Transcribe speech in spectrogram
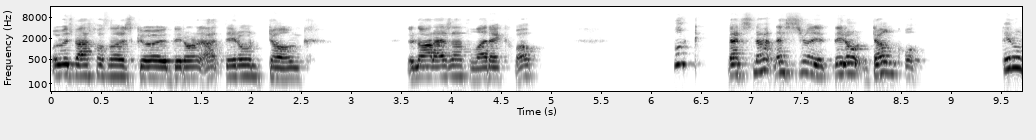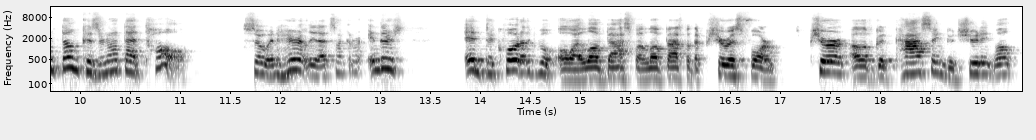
women's basketball's not as good. They don't uh, they don't dunk. They're not as athletic. Well, look, that's not necessarily they don't dunk. Well, they don't dunk because they're not that tall. So inherently, that's not gonna. And there's and to quote other people, oh, I love basketball. I love basketball, the purest form. Pure. I love good passing, good shooting. Well,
